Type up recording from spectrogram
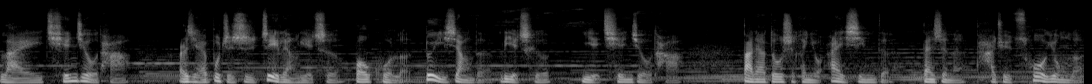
来迁就她。而且还不只是这辆列车，包括了对向的列车也迁就他。大家都是很有爱心的，但是呢，他却错用了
